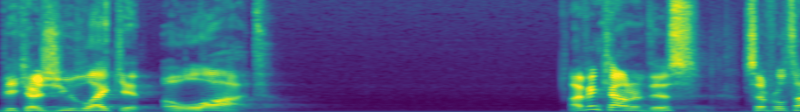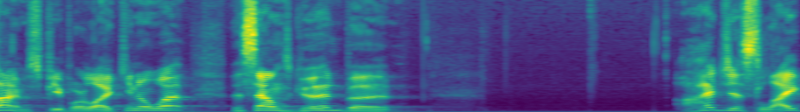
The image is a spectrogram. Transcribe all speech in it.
because you like it a lot. I've encountered this several times. People are like, you know what? This sounds good, but I just like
